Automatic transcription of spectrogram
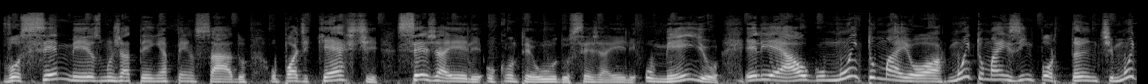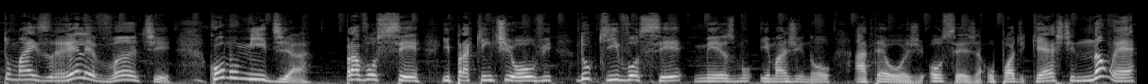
você mesmo já tenha pensado. O podcast, seja ele o conteúdo, seja ele o meio, ele é algo muito maior, muito mais importante, muito mais relevante como mídia para você e para quem te ouve do que você mesmo imaginou até hoje. Ou seja, o podcast não é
